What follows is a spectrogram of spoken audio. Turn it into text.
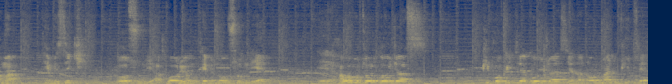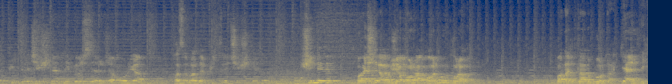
ama temizlik olsun diye, akvaryum temiz olsun diye e, hava motoru koyacağız. Pipo filtre koyacağız ya da normal filtre, filtre çeşitlerini göstereceğim. Oraya hazırladım filtre çeşitlerini. Şimdi başlayalım Japon akvaryumu kuralım. Balıklar burada. Geldik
